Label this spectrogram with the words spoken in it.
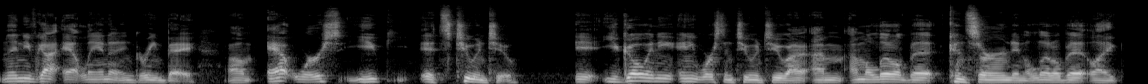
And then you've got Atlanta and Green Bay. Um, at worst, you it's two and two. It, you go any any worse than two and two, I, I'm I'm a little bit concerned and a little bit like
